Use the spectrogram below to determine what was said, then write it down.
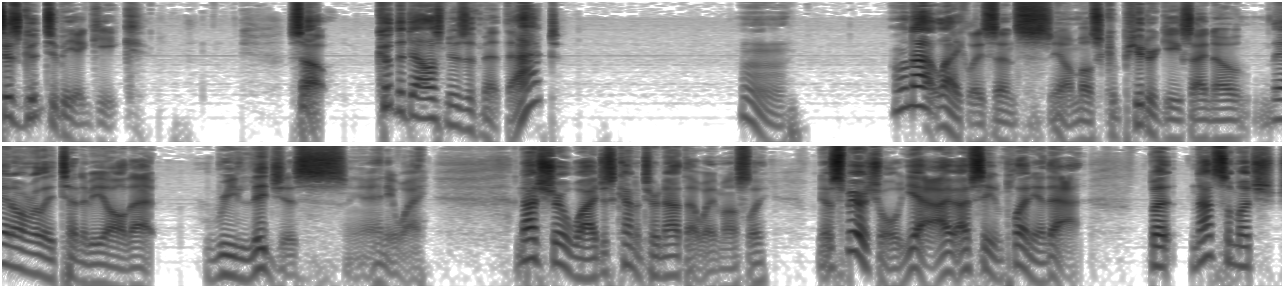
Tis good to be a geek. So, could the Dallas News have meant that? Hmm. Well, not likely, since, you know, most computer geeks I know, they don't really tend to be all that religious anyway. Not sure why, just kind of turned out that way mostly. You know, spiritual, yeah, I, I've seen plenty of that, but not so much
